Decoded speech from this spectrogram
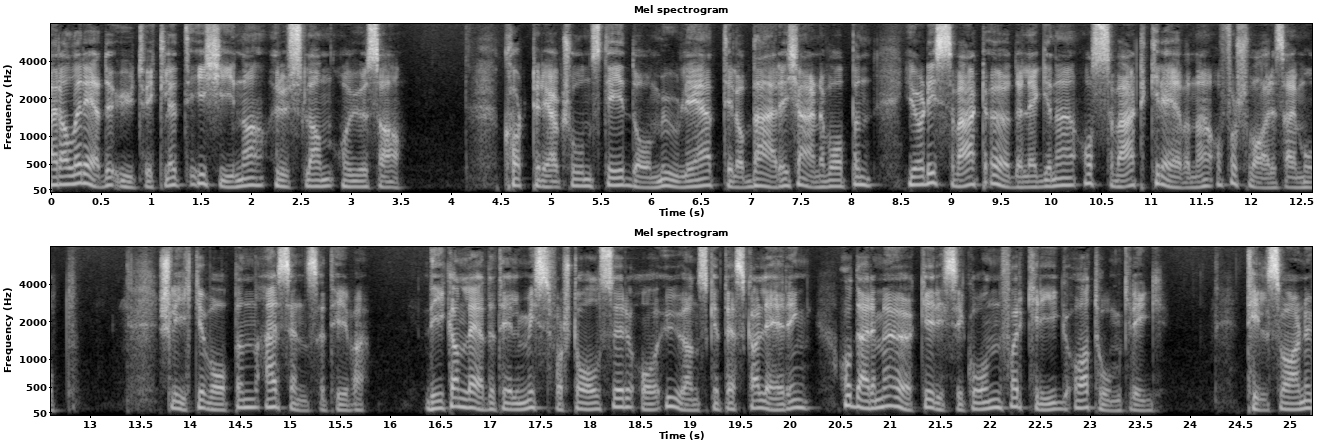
er allerede utviklet i Kina, Russland og USA. Kort reaksjonstid og mulighet til å bære kjernevåpen gjør de svært ødeleggende og svært krevende å forsvare seg mot. Slike våpen er sensitive. De kan lede til misforståelser og uønsket eskalering, og dermed øke risikoen for krig og atomkrig. Tilsvarende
